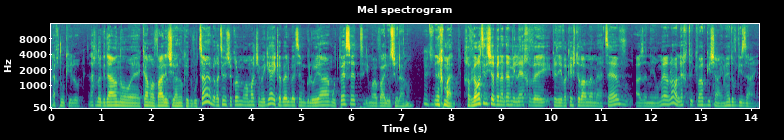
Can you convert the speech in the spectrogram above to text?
אנחנו כאילו, אנחנו הגדרנו uh, כמה values שלנו כקבוצה, ורצינו שכל מועמד שמגיע יקבל בעצם גלויה מודפסת עם ה-values שלנו. זה נחמד. עכשיו, לא רציתי שהבן אדם ילך וכזה יבקש טובה מהמעצב, אז אני אומר, לא, לך תקבע פגישה עם Head of Design,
